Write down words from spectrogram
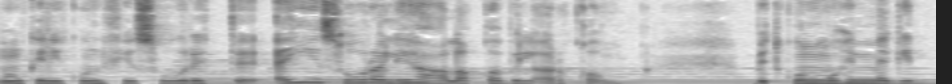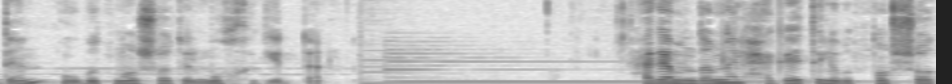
ممكن يكون في صورة أي صورة ليها علاقة بالأرقام. بتكون مهمة جدا وبتنشط المخ جدا. حاجة من ضمن الحاجات اللي بتنشط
